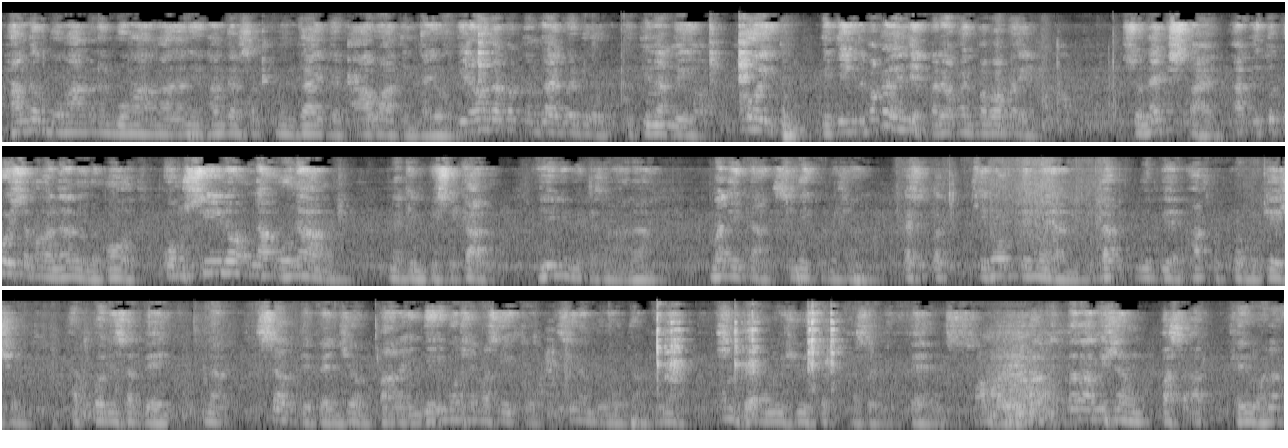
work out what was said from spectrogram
hanggang bunganga ng bunganga lang yun, hanggang sa kung driver, awatin kayo. Kaya dapat ng driver doon, itinabi, Hoy, titigil pa kayo, hindi, pareho kayong pababae. So next time, at ito po sa mga nanonood, kung sino ang naunang naging physical, yun yung kasalanan. Manika, siniko mo siya. Kasi pag inuti mo yan, that would be an act of provocation. At pwede sabihin na self-defense yun. Para hindi mo siya masiko, sinabunutan na. So they always use it as a defense. Marami siyang pass-up, kayo wala?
